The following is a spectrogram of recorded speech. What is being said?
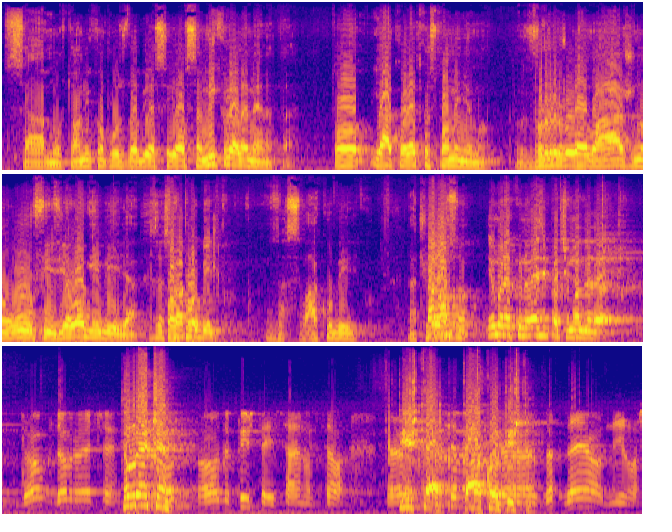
sa Murtonikom plus dobija se i osam mikroelemenata. To jako redko spomenjamo. Vrlo važno u fiziologiji bilja. Za svaku biljku. Za svaku biljku. Znači, Halo, osno... imamo neku na vezi pa ćemo onda da... Do, dobro večer. Dobro večer. Ovde, ovde pišta iz Sajanog sela. E, Pišta, sam, kako je pišta? e, Za, za evo, Miloš.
